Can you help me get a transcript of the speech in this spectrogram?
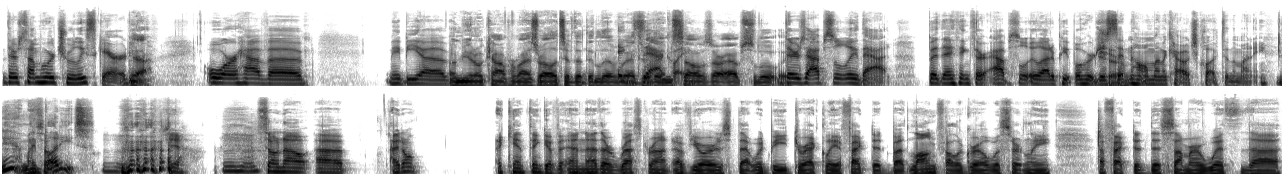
there's some who are truly scared, Yeah. or have a maybe a Immunocompromised relative that they live with or Exactly. they themselves are absolutely. there's absolutely that. But I think there are absolutely a lot of people who are just Sure. sitting home on the couch collecting the money. yeah, my buddies. yeah. Mm-hmm. So now, uh, I don't, I can't think of another restaurant of yours that would be directly affected, but Longfellow Grill was certainly affected this summer with the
